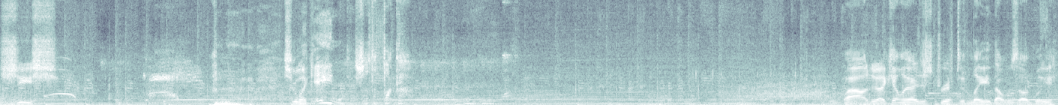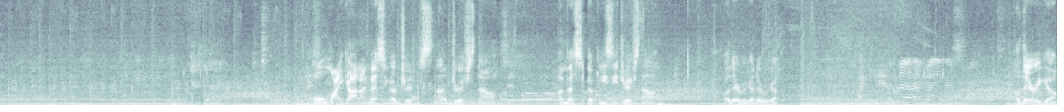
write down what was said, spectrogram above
Sheesh. she was like, Aiden, shut the fuck up. Wow, dude, I can't believe I just drifted late. That was ugly. Oh my god, I'm messing up drifts now. Drifts now. I'm messing up easy drifts now. Oh, there we go. There we go. Oh, there we go.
